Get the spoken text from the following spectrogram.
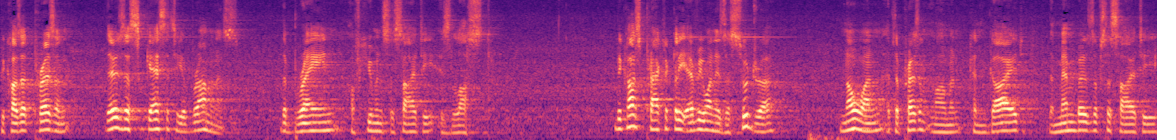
Because at present, there is a scarcity of brahmanas. The brain of human society is lost because practically everyone is a Sudra, no one at the present moment can guide the members of society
